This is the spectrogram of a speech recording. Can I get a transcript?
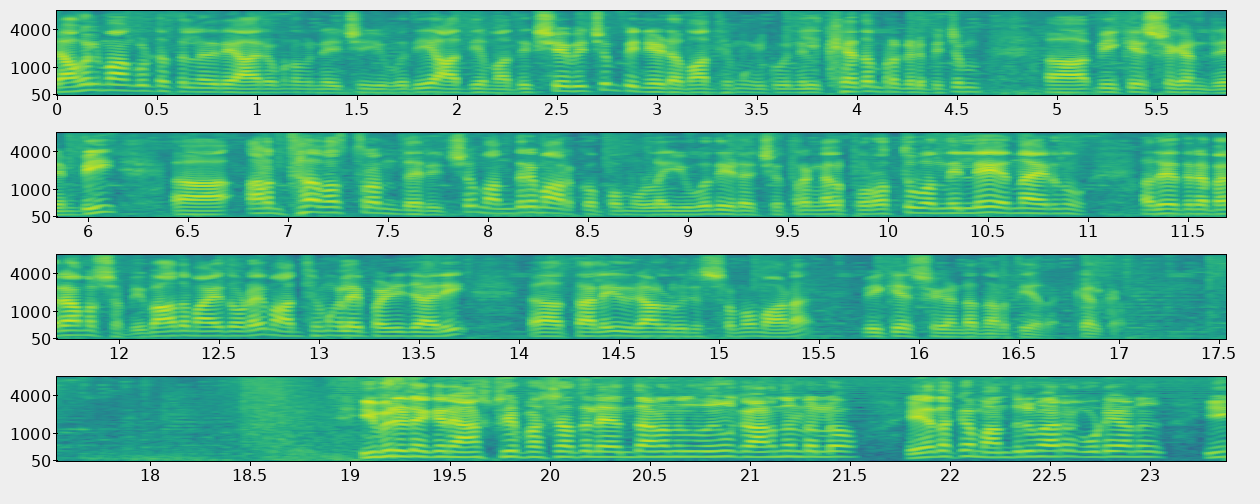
രാഹുൽ മാങ്കൂട്ടത്തിനെതിരെ ആരോപണം ഉന്നയിച്ച യുവതിയെ ആദ്യം അധിക്ഷേപിച്ചും പിന്നീട് മാധ്യമങ്ങൾക്ക് മുന്നിൽ ഖേദം പ്രകടിപ്പിച്ചും V K Sreekandan M P അർദ്ധവസ്ത്രം ധരിച്ച് മന്ത്രിമാർക്കൊപ്പമുള്ള യുവതിയുടെ ചിത്രങ്ങൾ പുറത്തു വന്നില്ലേ എന്നായിരുന്നു അദ്ദേഹത്തിന്റെ പരാമർശം. വിവാദമായതോടെ മാധ്യമങ്ങളെ പഴിചാരി തലയുരാനുള്ള ഒരു ശ്രമമാണ് വി കെ ശ്രീകണ്ഠൻ നടത്തിയത്. കേൾക്കാം. ഇവരുടെയൊക്കെ രാഷ്ട്രീയ പശ്ചാത്തലം എന്താണെന്നുള്ളത് നിങ്ങൾ കാണുന്നുണ്ടല്ലോ. ഏതൊക്കെ മന്ത്രിമാരുടെ കൂടെയാണ് ഈ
